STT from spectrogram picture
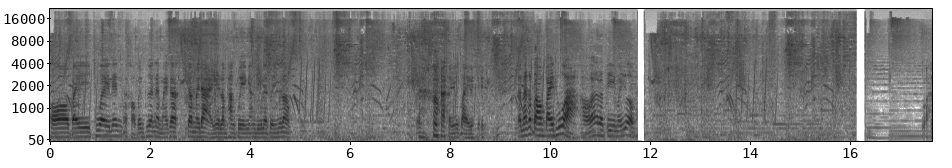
พอไปช่วยเล่นกับเขาเป็นเพื่อนได้ไหมก็ก็ไม่ได้ลำพังตัวเองยังดูแลตัวเองไม่ได้ ไม่ไปเลยตอนนั้นก็ตอมไปทั่วเขาว่าสตรีมายั่วชวน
